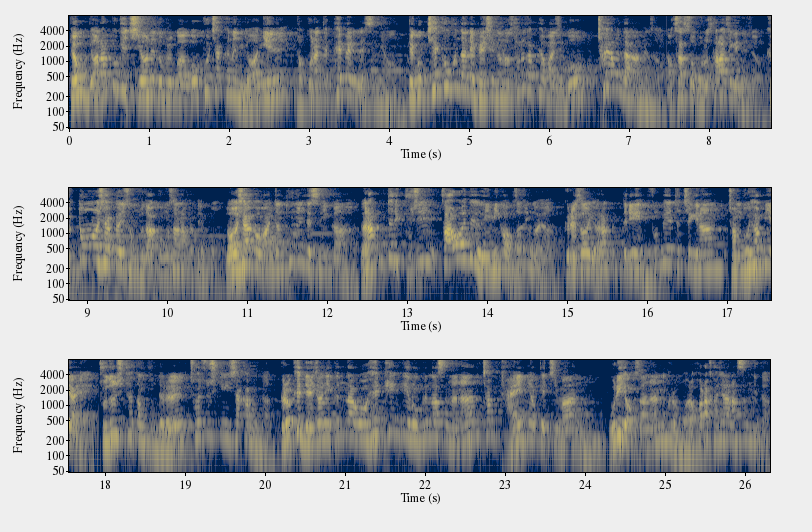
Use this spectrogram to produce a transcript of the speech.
결국 연합국의 지원에도 불구하고 콜차크는 연일 적군한테 패배를 했으며 결국 체코 군단의 배신으로 사로잡혀가지고 처형당하면서 역사 속으로 사라지게 되죠. 극동 러시아까지 전부 다 공산화가 되고 러시아가 완전 통일됐으니까 연합국들이 굳이 싸워야 될 의미가 없어진 거야. 그래서 연합국들이 소비에트 측이랑 전부 협의하에 주둔시켰던 군대를 철수시키기 시작합니다. 그렇게 내전이 끝나고 해피엔딩으로 끝났 으면 참 다행이었겠지만 우리 역사는 그런 걸 허락하지 않았습니다.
